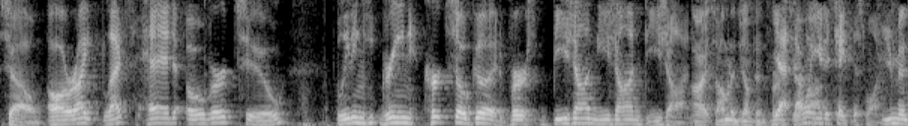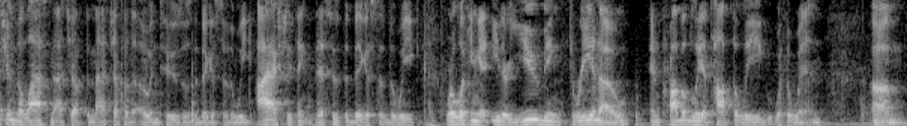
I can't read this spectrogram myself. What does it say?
So, all right, let's head over to Bleeding Green Hurts So Good versus Bijan Nijan Dijon. All right, so I'm going to jump in first. yes, here, I want Bob. you to take this one. You mentioned the last matchup. The matchup of the 0 and 2s was the biggest of the week. I actually think this is the biggest of the week. We're looking at either you being 3 and 0 and probably atop the league with a win. Um,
